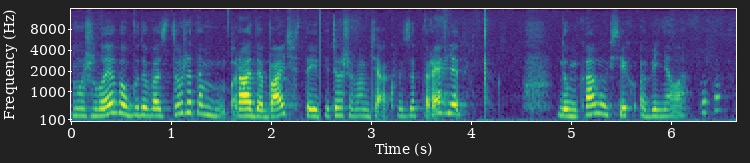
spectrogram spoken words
можливо. Буду вас дуже там рада бачити. І дуже вам дякую за перегляд. Думками всіх обійняла. Па-па!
